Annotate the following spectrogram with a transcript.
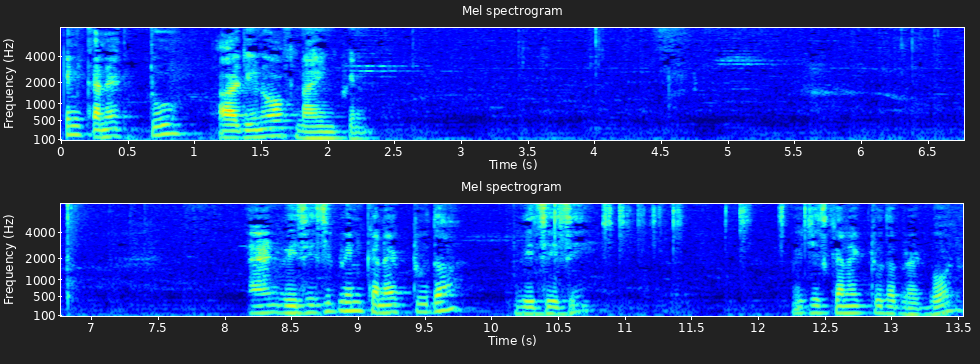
Pin connect to Arduino of 9 pin. And VCC pin connect to the VCC which is connect to the breadboard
